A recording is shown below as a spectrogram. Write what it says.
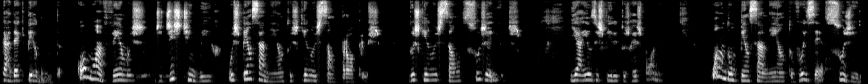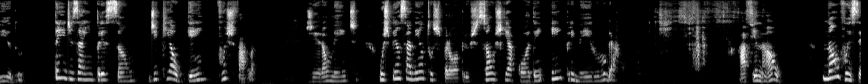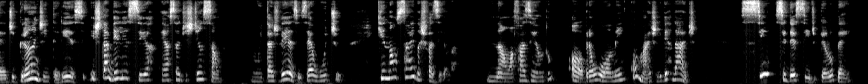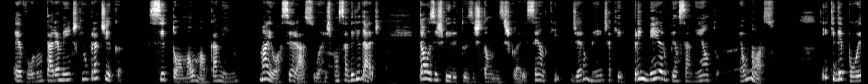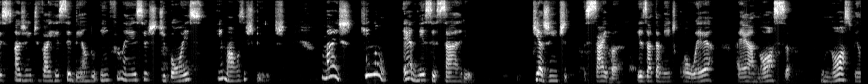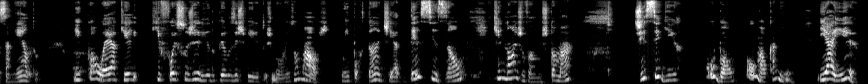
Kardec pergunta: como havemos de distinguir os pensamentos que nos são próprios dos que nos são sugeridos? E aí os espíritos respondem: quando um pensamento vos é sugerido, tendes a impressão de que alguém vos fala. Geralmente, os pensamentos próprios são os que acodem em primeiro lugar. Afinal, não vos é de grande interesse estabelecer essa distinção. Muitas vezes é útil que não saibas fazê-la. Não a fazendo, obra o homem com mais liberdade. Se se decide pelo bem, é voluntariamente que o pratica. Se toma o mau caminho, maior será a sua responsabilidade. Então, os espíritos estão nos esclarecendo que, geralmente, aquele primeiro pensamento é o nosso e que depois a gente vai recebendo influências de bons e maus espíritos mas que não é necessário que a gente saiba exatamente qual é, é a nossa, o nosso pensamento e qual é aquele que foi sugerido pelos espíritos bons ou maus. O importante é a decisão que nós vamos tomar de seguir o bom ou o mau caminho. E aí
